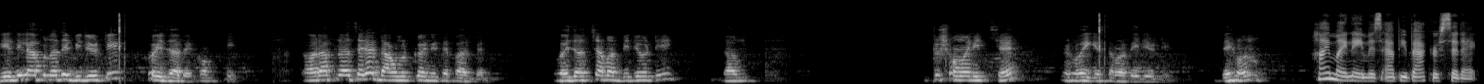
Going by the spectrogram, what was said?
দিয়ে দিলে আপনাদের ভিডিওটি হয়ে যাবে কমপ্লিট আর আপনারা চাইলে ডাউনলোড করে নিতে পারবেন। হয়ে যাচ্ছে আমার ভিডিওটি। একটু সময় নিচ্ছে হয়ে গেছে আমার ভিডিওটি। দেখুন। Hi Hi, my name is Abu Bakr Siddiq.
